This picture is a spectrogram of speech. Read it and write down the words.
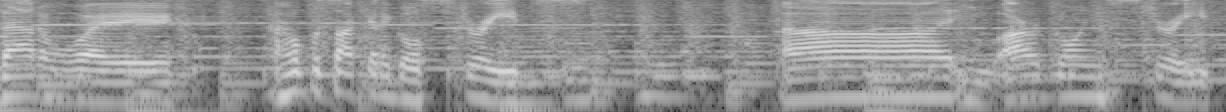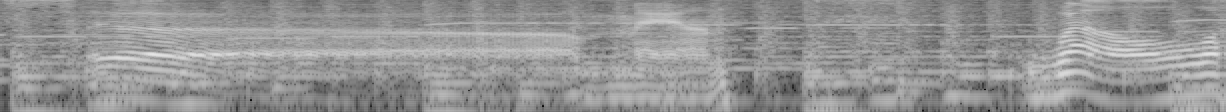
that way. I hope it's not gonna go straight. Uh, you are going straight. Uh, man. Well...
